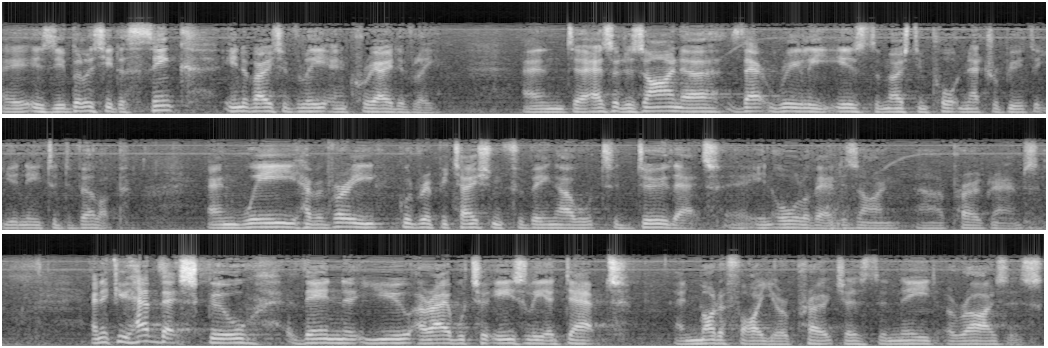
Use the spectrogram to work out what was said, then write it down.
is the ability to think innovatively and creatively. And uh, as a designer, that really is the most important attribute that you need to develop. And we have a very good reputation for being able to do that uh, in all of our design uh, programs. And if you have that skill, then you are able to easily adapt and modify your approach as the need arises.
